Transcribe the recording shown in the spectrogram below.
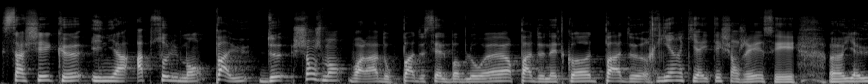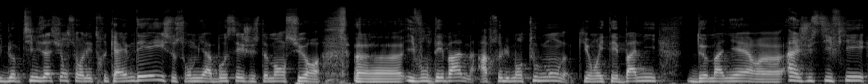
sachez qu'il n'y a absolument pas eu de changement. Voilà, donc pas de CL Bob Lower, pas de netcode, pas de rien qui a été changé. Euh, il y a eu de l'optimisation sur les trucs AMD. Ils se sont mis à bosser justement sur. Euh, ils vont déban absolument tout le monde qui ont été bannis de manière euh, injustifiée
